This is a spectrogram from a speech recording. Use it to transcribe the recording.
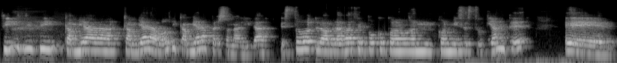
Sí, sí, sí, cambia, cambia la voz y cambia la personalidad. Esto lo hablaba hace poco con, con mis estudiantes, eh,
